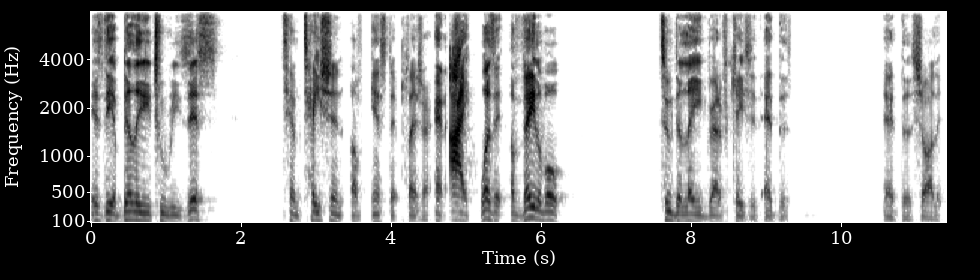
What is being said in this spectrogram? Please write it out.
is the ability to resist temptation of instant pleasure. And I wasn't available to delayed gratification at the at the Charlotte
